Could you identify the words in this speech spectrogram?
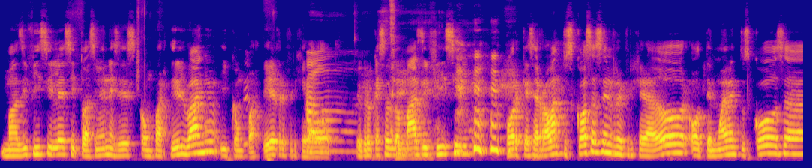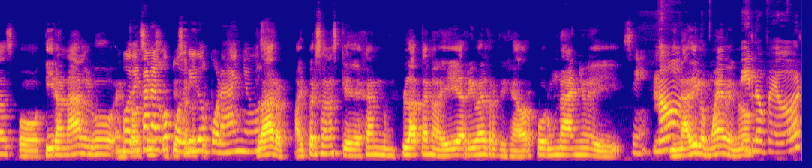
más difíciles situaciones es compartir el baño y compartir el refrigerador. Oh, Yo creo que eso es lo más difícil porque se roban tus cosas en el refrigerador o te mueven tus cosas o tiran algo. o entonces dejan algo a podrido por años. Claro, hay personas que dejan un plátano ahí arriba del refrigerador por un año y, Sí. No, y nadie lo mueve, ¿no? y lo peor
